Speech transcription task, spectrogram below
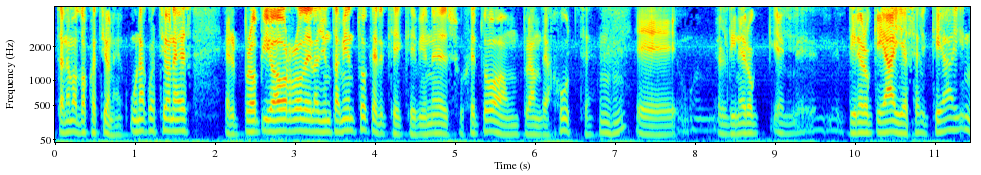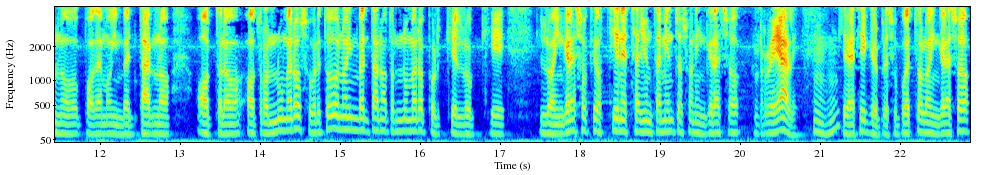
tenemos dos cuestiones. Una cuestión es el propio ahorro del ayuntamiento que, que- que viene sujeto a un plan de ajuste. Eh, el dinero el dinero que hay es el que hay, no podemos inventarnos otra los otros números, sobre todo no inventan otros números porque lo que los ingresos que obtiene este ayuntamiento son ingresos reales. Quiere decir que el presupuesto, los ingresos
